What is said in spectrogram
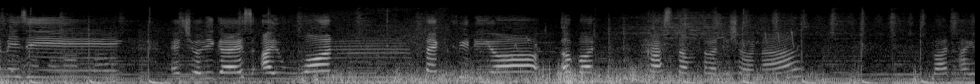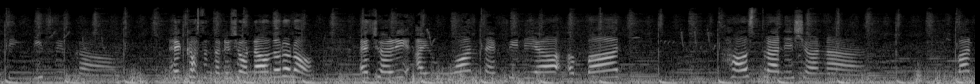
amazing. Actually, guys, I want take video about custom traditional, but I think difficult. Eh, custom traditional? No, no, no. Actually, I want a video about house traditional, but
